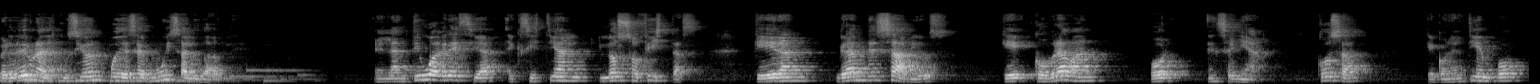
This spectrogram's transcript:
Perder una discusión puede ser muy saludable. En la antigua Grecia existían los sofistas, que eran grandes sabios que cobraban por enseñar, cosa que con el tiempo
